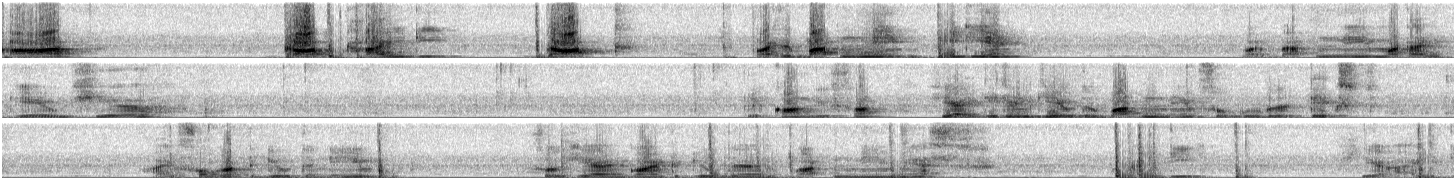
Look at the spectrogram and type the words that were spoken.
r dot id dot what is the button name? Btn what button name what i gave here? Click on this one. Here i didn't give the button name so go to the text. I forgot to give the name. So here i'm going to give the button name as id here id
